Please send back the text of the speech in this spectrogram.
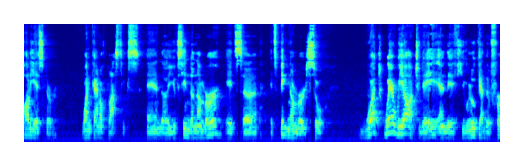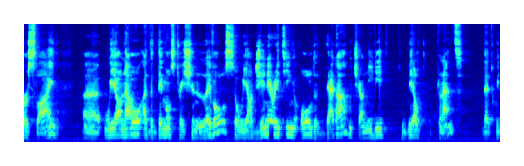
polyester one kind of plastics. And uh, you've seen the number, it's, uh, it's big numbers. So what, where we are today, and if you look at the first slide, uh, we are now at the demonstration level. So we are generating all the data which are needed to build a plant that we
